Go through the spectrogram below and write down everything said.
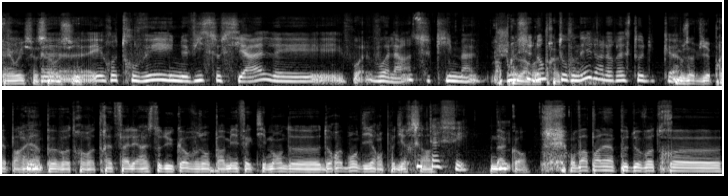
Et oui, c'est ça euh, aussi. et retrouver une vie sociale. Et vo- voilà ce qui m'a. Je me suis donc retraite. tournée vers le Resto du Cœur. Vous aviez préparé un peu votre retraite. Enfin, les restos du cœur vous ont permis effectivement de, de rebondir, on peut dire Tout ça. à fait. D'accord. On va parler un peu de votre euh,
